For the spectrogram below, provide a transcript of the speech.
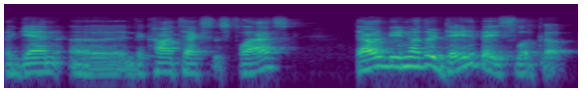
Again, uh, the context is Flask. That would be another database lookup.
